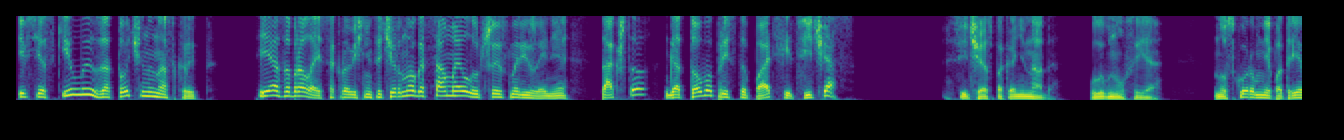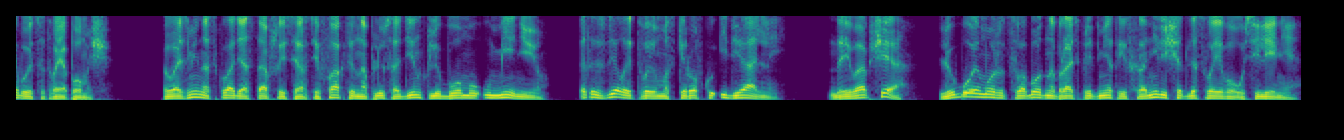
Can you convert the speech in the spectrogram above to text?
и все скиллы заточены на скрыт. Я забрала из сокровищницы Чернога самое лучшее снаряжение, так что готова приступать хоть сейчас». «Сейчас пока не надо», — улыбнулся я. «Но скоро мне потребуется твоя помощь. Возьми на складе оставшиеся артефакты на плюс один к любому умению». Это сделает твою маскировку идеальной. Да и вообще, любой может свободно брать предметы из хранилища для своего усиления.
